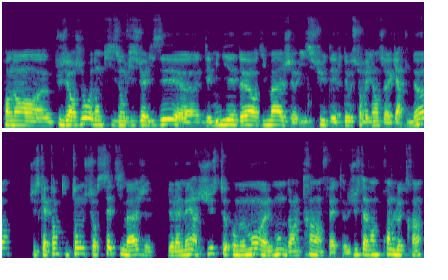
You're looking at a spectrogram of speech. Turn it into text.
Pendant euh, plusieurs jours, donc, ils ont visualisé euh, des milliers d'heures d'images issues des vidéosurveillances de la gare du Nord, jusqu'à temps qu'ils tombent sur cette image de la mer juste au moment où elle monte dans le train, en fait, juste avant de prendre le train.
